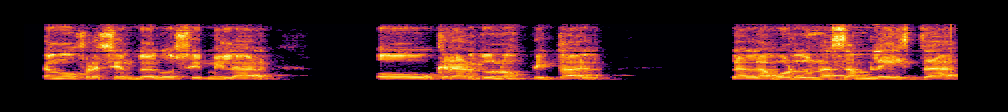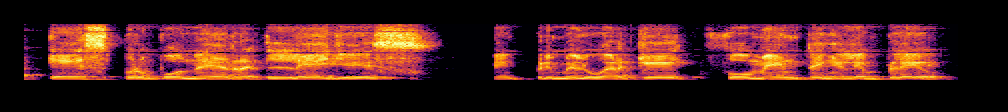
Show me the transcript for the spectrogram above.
están ofreciendo algo similar, o crearte un hospital. La labor de un asambleísta es proponer leyes en primer lugar, que fomenten el empleo.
